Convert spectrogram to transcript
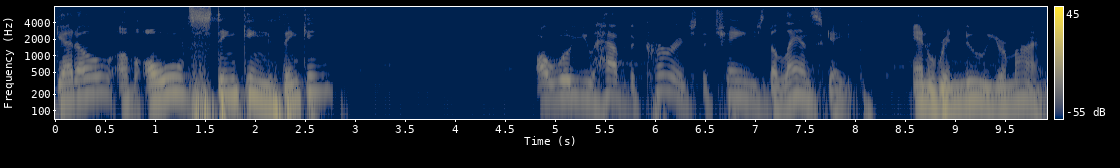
ghetto of old stinking thinking? Or will you have the courage to change the landscape and renew your mind?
